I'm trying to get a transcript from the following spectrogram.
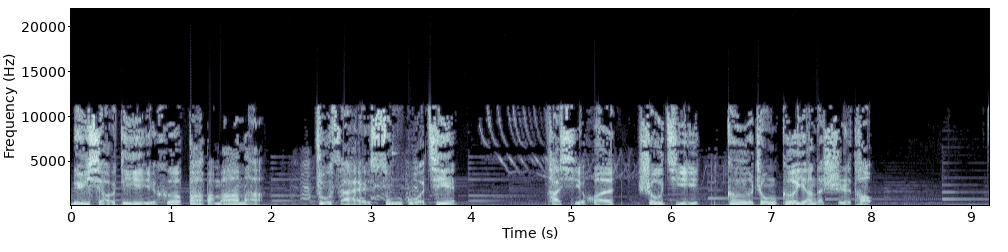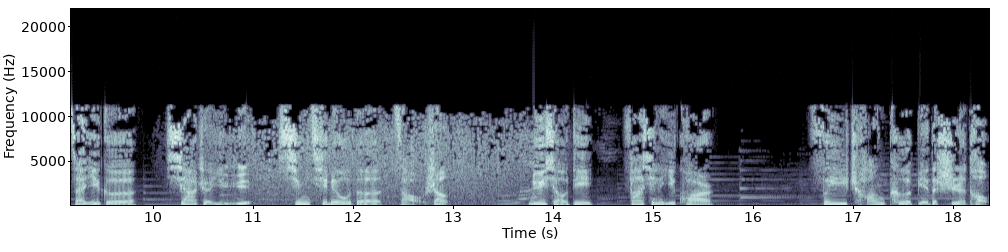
驴小弟和爸爸妈妈住在松果街。他喜欢收集各种各样的石头。在一个下着雨星期六的早上，驴小弟发现了一块非常特别的石头，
